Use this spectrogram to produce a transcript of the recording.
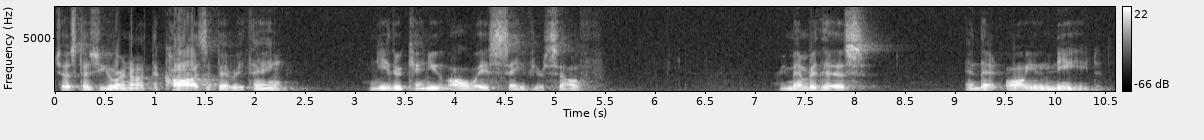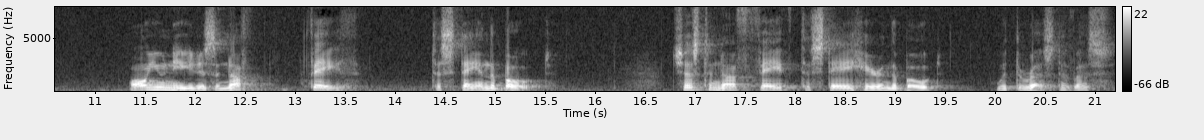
Just as you are not the cause of everything, neither can you always save yourself. Remember this, and that all you need, all you need is enough faith to stay in the boat. Just enough faith to stay here in the boat with the rest of us.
